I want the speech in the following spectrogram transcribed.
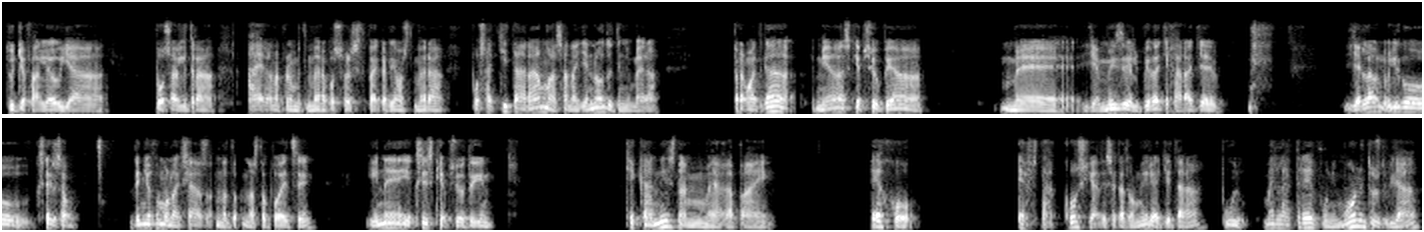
του κεφαλαίου για πόσα λίτρα αέρα να παίρνουμε τη μέρα, πόσες φορές χτυπάει η καρδιά μας τη μέρα, πόσα κύτταρά μας αναγεννώνται την ημέρα. Πραγματικά μια σκέψη η οποία με γεμίζει ελπίδα και χαρά και γελάω λίγο, ξέρεις, δεν νιώθω μοναξιά να το, να το πω έτσι. Είναι η εξής σκέψη ότι και κανείς να μην με αγαπάει. Έχω 700 δισεκατομμύρια κύτταρα που με λατρεύουν. Η μόνη τους δουλειά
